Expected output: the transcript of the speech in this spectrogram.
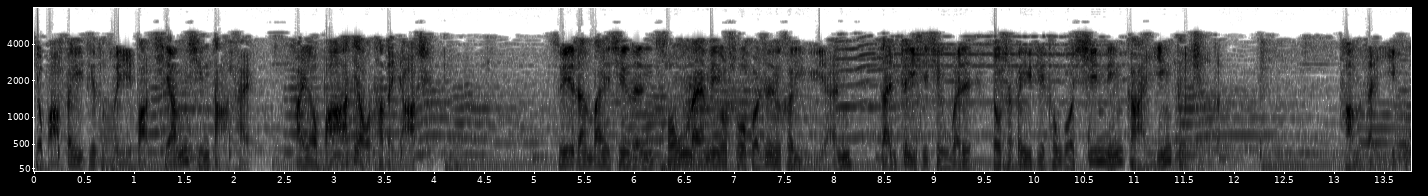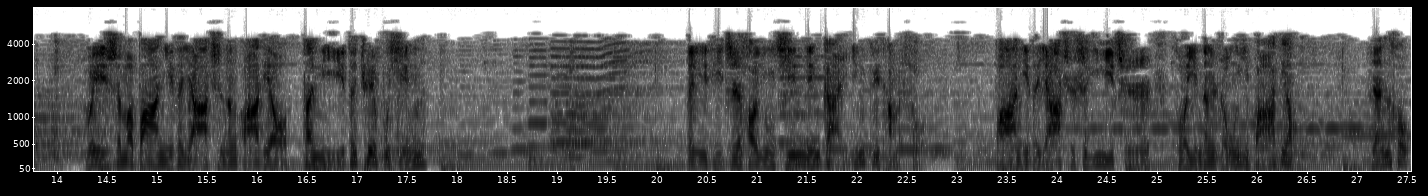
就把贝蒂的嘴巴强行打开，还要拔掉他的牙齿。虽然外星人从来没有说过任何语言，但这些行为都是贝蒂通过心灵感应得知的。他们在疑惑，为什么巴尼的牙齿能拔掉，但你的却不行呢？贝蒂只好用心灵感应对他们说：“巴尼的牙齿是义齿，所以能容易拔掉。”然后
